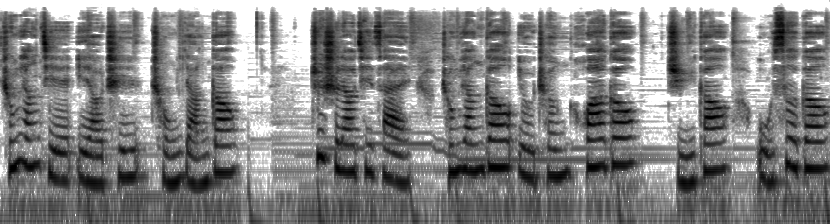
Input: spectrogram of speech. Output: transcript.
重阳节也要吃重阳糕。据史料记载，重阳糕又称花糕。菊糕、五色糕，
